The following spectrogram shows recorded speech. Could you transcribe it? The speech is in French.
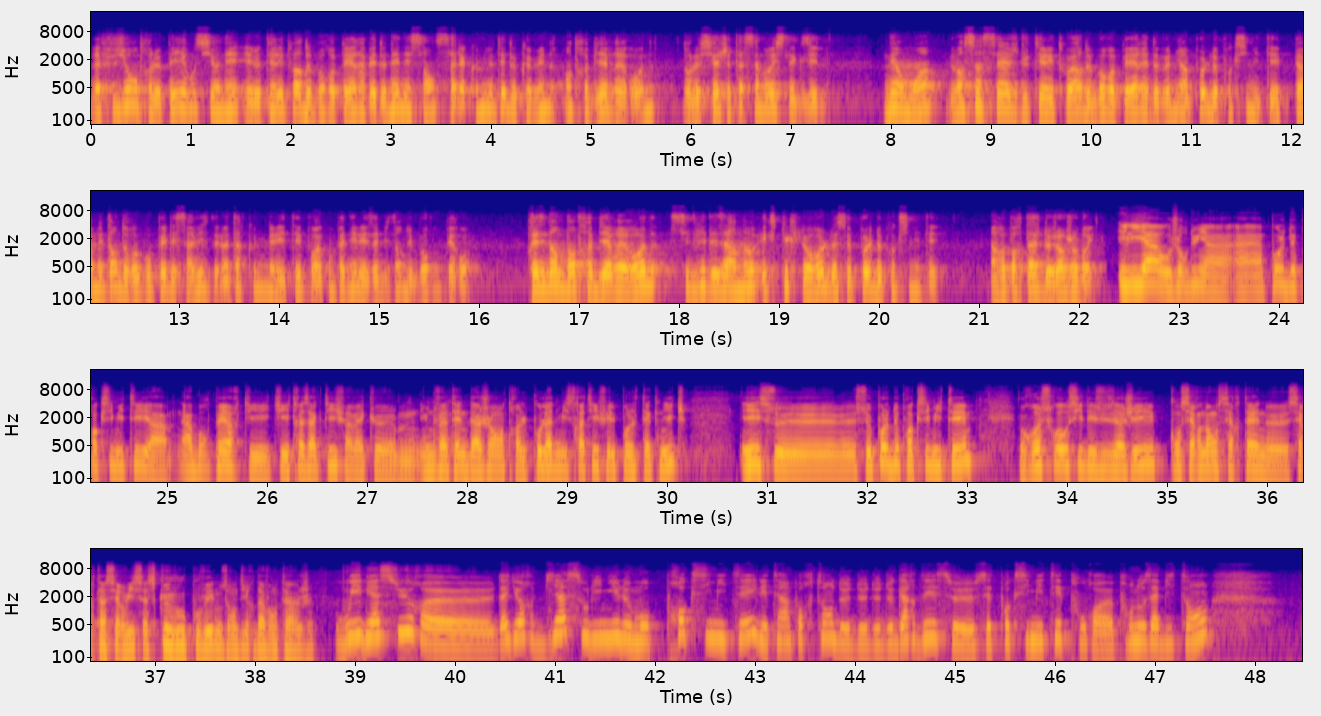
La fusion entre le pays roussillonnais et le territoire de Beaurepaire avait donné naissance à la communauté de communes entre Bièvre et Rhône, dont le siège est à Saint-Maurice-l'Exil. Néanmoins, l'ancien siège du territoire de Beaurepaire est devenu un pôle de proximité permettant de regrouper les services de l'intercommunalité pour accompagner les habitants du Beaurepairois. Présidente d'Entre-Bièvre et Rhône, Sylvie Desarnaud explique le rôle de ce pôle de proximité. Un reportage de Georges Aubry. Il y a aujourd'hui un, pôle de proximité à, à Beaurepaire qui, est très actif avec euh, une vingtaine d'agents entre le pôle administratif et le pôle technique. Et ce, pôle de proximité reçoit aussi des usagers concernant certaines, certains services. Est-ce que vous pouvez nous en dire davantage? Oui, bien sûr. Euh, d'ailleurs, bien souligner le mot proximité. Il était important de, garder cette proximité pour, euh, pour nos habitants.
